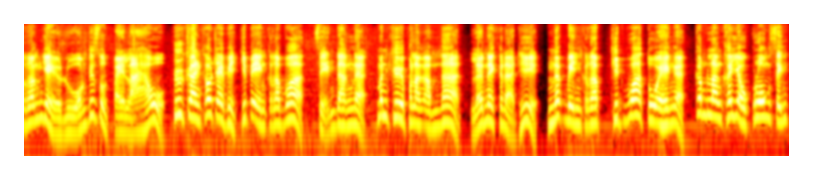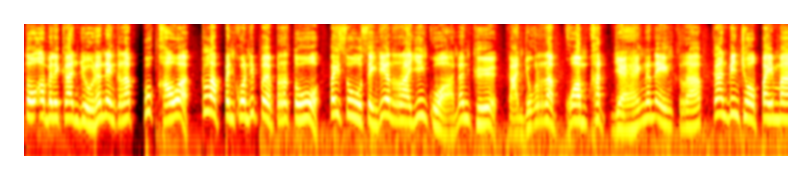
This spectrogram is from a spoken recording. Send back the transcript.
ครั้งใหญ่หลวงที่สุดไปแล้ว คือการเข้าใจผิดคิดไปเองครับว่าเสียงดังเนี่ยมันคือพลังอำนาจ และในขณะที่นักบินครับคิดว่าตัวเองอะกำลังเขย่ากรงสิงโตอเมริกันอยู่นั่นเองครับ พวกเขาอะกลับเป็นคนที่เปิดประตู ไปสู่สิ่งที่อันตรายยิ่งกว่า นั่นคือ การยกระดับความขัดแย้งนั่นเองครับ การบินโฉบไปมา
